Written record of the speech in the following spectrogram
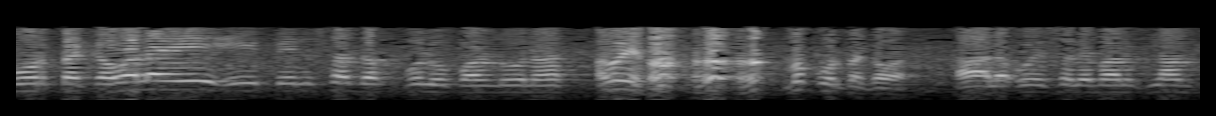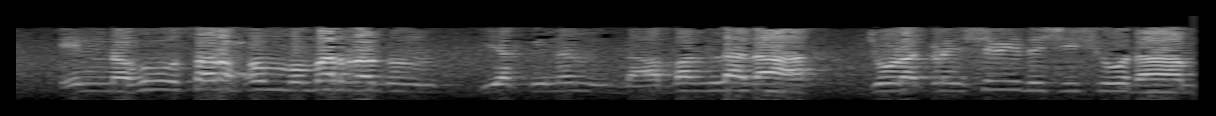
پورته کولای په صدق فلو پړډونا او م پورته کوا قال او سليمان اسلام انه صرح ممرد یقینا دا بنگلا دا جوړ کړی شوی د شیشو دام.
